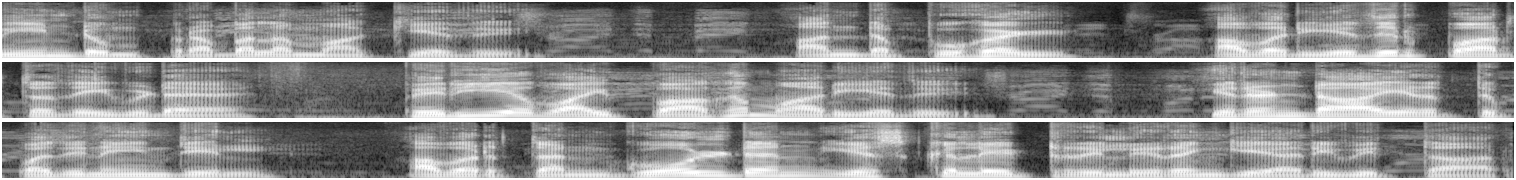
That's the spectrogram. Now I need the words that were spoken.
மீண்டும் பிரபலமாக்கியது. அந்த புகழ் அவர் எதிர்பார்த்ததை விட பெரிய வாய்ப்பாக மாறியது. இரண்டாயிரத்து பதினைந்தில் அவர் தன் கோல்டன் எஸ்கலேட்டரில் இறங்கி அறிவித்தார்.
